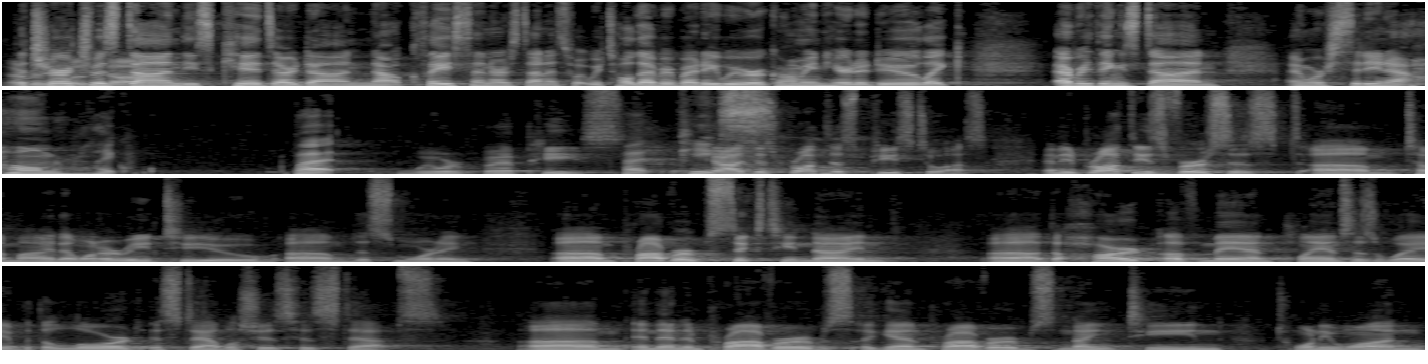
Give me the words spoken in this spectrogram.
the everything church was was done. done. These kids are done. Now Clay Center's done. It's what we told everybody we were coming here to do. Like everything's done, and we're sitting at home and we're like, but we were at peace. But peace. God just brought this peace to us. And He brought these verses um, to mind. I want to read to you um, this morning. Um, Proverbs 16 9. Uh, the heart of man plans his way, but the Lord establishes his steps. Um, and then in Proverbs, again, Proverbs 19 21.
